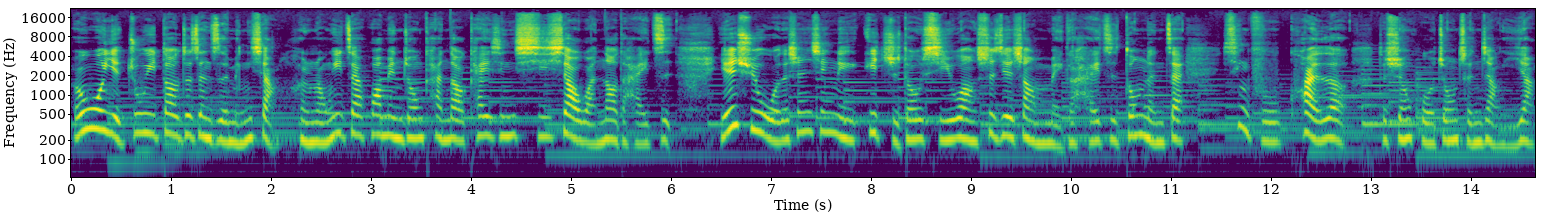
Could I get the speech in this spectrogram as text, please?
而我也注意到这阵子的冥想，很容易在画面中看到开心、嬉笑、玩闹的孩子。也许我的身心灵一直都希望世界上每个孩子都能在幸福快乐的生活中成长一样，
